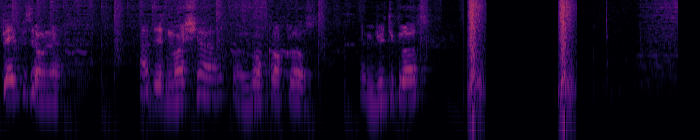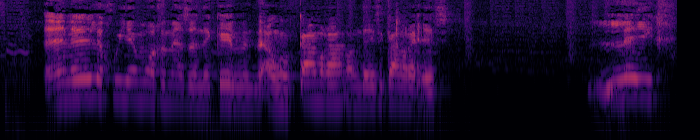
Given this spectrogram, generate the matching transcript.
Twee personen. Het is Masha van Wolfkloklos en Beautycross. Een hele goede morgen mensen. Ik even de oude camera, want deze camera is leeg.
